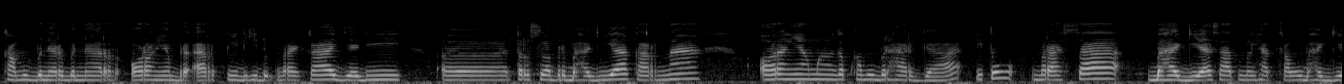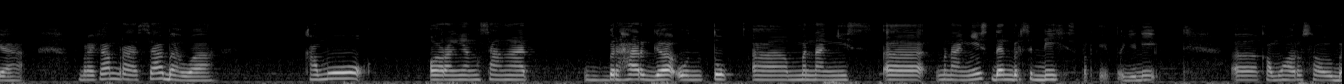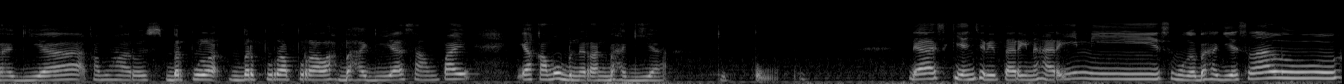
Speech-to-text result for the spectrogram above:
Kamu benar-benar orang yang berarti di hidup mereka. Jadi uh, teruslah berbahagia karena orang yang menganggap kamu berharga itu merasa bahagia saat melihat kamu bahagia. Mereka merasa bahwa kamu orang yang sangat berharga untuk uh, menangis uh, menangis dan bersedih seperti itu jadi uh, kamu harus selalu bahagia kamu harus berpura berpura-puralah bahagia sampai ya kamu beneran bahagia gitu Dah sekian cerita Rina hari ini. Semoga bahagia selalu.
